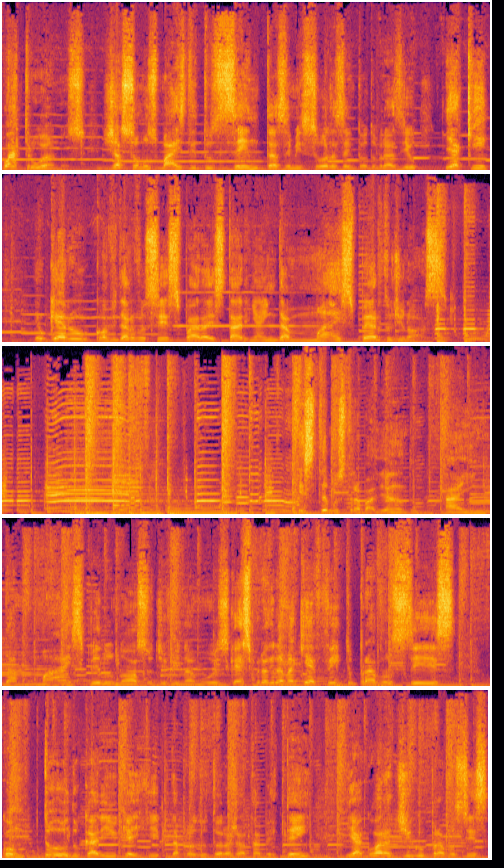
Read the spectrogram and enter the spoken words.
quatro anos. Já somos mais de 200 emissoras em todo o Brasil e aqui eu quero convidar vocês para estarem ainda mais perto de nós. Estamos trabalhando ainda mais pelo nosso Divina Música. Esse programa que é feito para vocês, com todo o carinho que a equipe da produtora JB tem. E agora digo para vocês,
